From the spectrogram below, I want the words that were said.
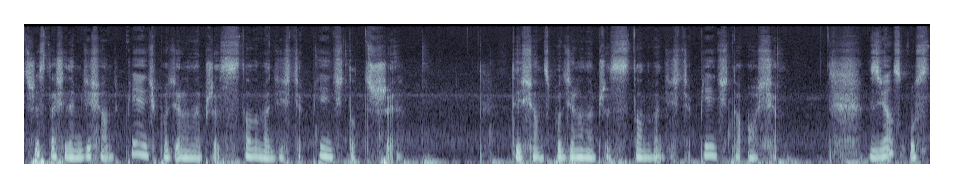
375 podzielone przez 125 to 3. 1000 podzielone przez 125 to 8. W związku z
